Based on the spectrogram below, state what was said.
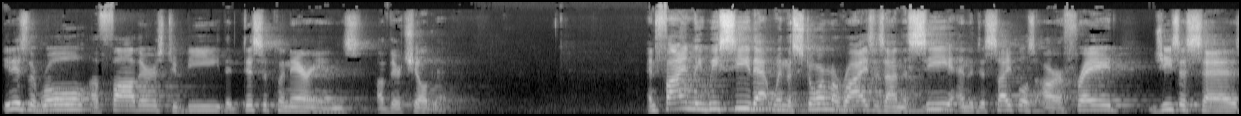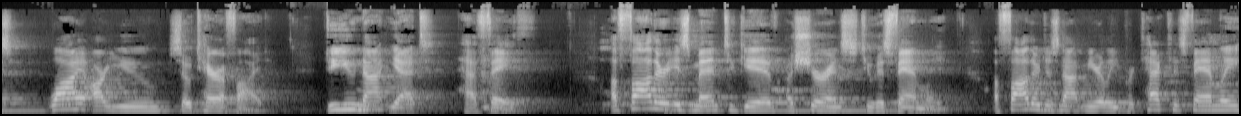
It is the role of fathers to be the disciplinarians of their children. And finally, we see that when the storm arises on the sea and the disciples are afraid, Jesus says, Why are you so terrified? Do you not yet have faith? A father is meant to give assurance to his family. A father does not merely protect his family,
